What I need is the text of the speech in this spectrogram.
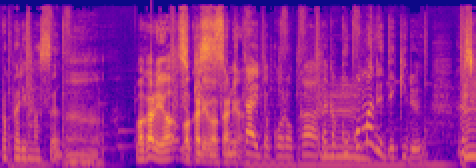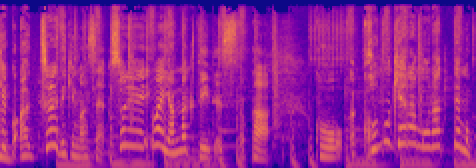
分かります？うん。わかるよ。わかるよわかる進みたいところかだからここまでできる、私結構、あそれはできません。それはやんなくていいですとかこうこのギャラもらってもご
